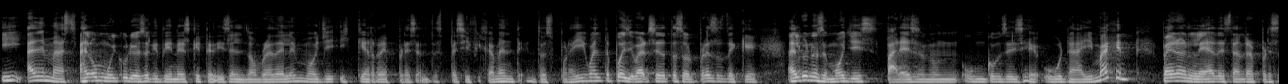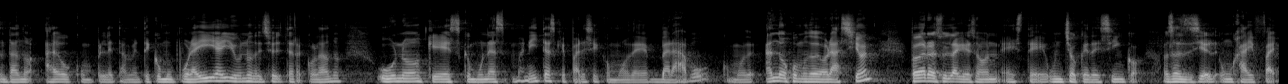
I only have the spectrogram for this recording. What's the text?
Y además, algo muy curioso que tiene es que te dice el nombre del emoji y qué representa específicamente. Entonces, por ahí igual te puedes llevar ciertas sorpresas de que algunos emojis parecen un, un ¿cómo se dice? Una imagen, pero en realidad están representando algo completamente. Como por ahí hay uno, de hecho, estoy recordando, uno que es como unas manitas que parece como de bravo, como de, ah, no, como de oración, pero resulta que son este, un choque de cinco, o sea, es decir, un high five.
